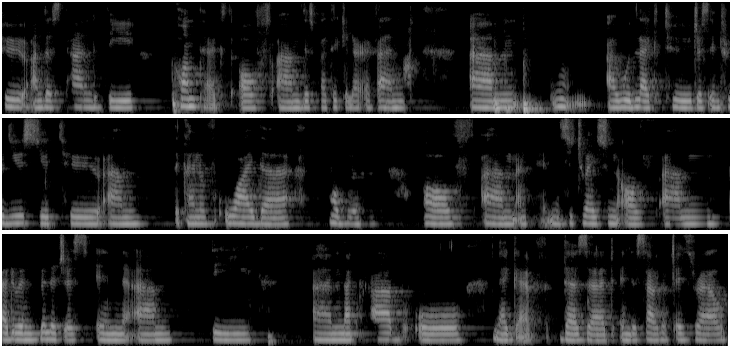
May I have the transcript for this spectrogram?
to understand the context of um, this particular event, I would like to just introduce you to the kind of wider problem of um, a situation of um, Bedouin villages in um, the um, Nakab or Negev desert in the south of Israel.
